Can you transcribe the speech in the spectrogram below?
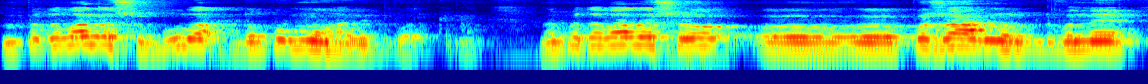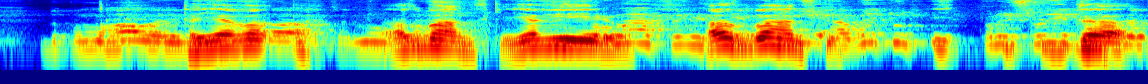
Ми подавали, що була допомога від Боркина. Ми подавали, що е, пожарну вони допомагали Та я відставці. Ну, Албанський, я вірю. Албанський. А ви тут прийшли Да, після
